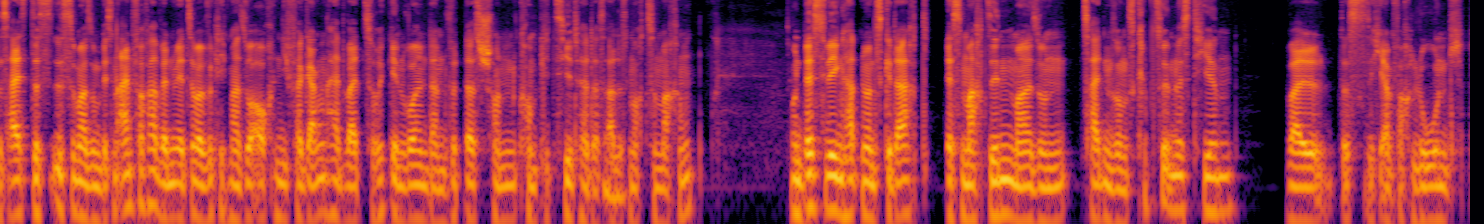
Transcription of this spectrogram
Das heißt, das ist immer so ein bisschen einfacher. Wenn wir jetzt aber wirklich mal so auch in die Vergangenheit weit zurückgehen wollen, dann wird das schon komplizierter, das alles noch zu machen. Und deswegen hatten wir uns gedacht, es macht Sinn, mal so ein, Zeit in so ein Skript zu investieren, weil das sich einfach lohnt,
